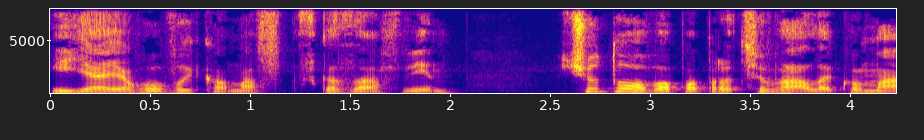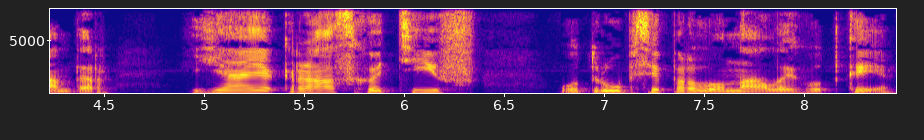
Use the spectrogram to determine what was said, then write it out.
і я його виконав, сказав він. Чудово попрацювали, командир. Я якраз хотів. У трубці пролунали гудки.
